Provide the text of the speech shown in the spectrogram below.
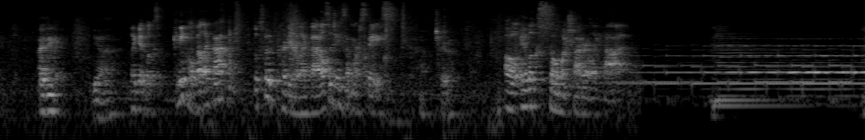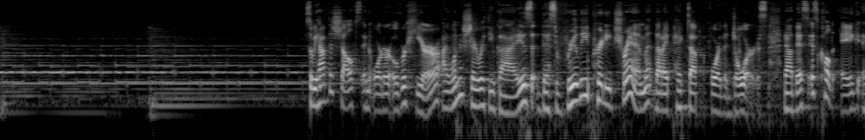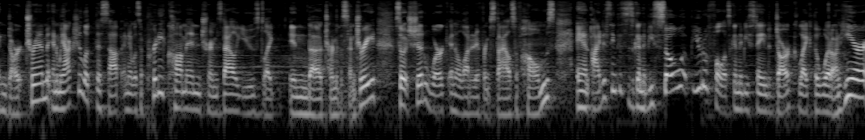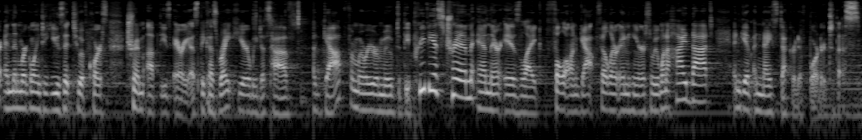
I think, yeah, Like it looks, can you hold that like that? Looks way prettier like that. It also takes up more space. true. Oh, it looks so much better like that. So we have the shelves in order over here. I wanna share with you guys this really pretty trim that I picked up for the doors. Now this is called egg and dart trim and we actually looked this up and it was a pretty common trim style used like in the turn of the century. So it should work in a lot of different styles of homes. And I just think this is gonna be so beautiful. It's gonna be stained dark like the wood on here and then we're going to use it to of course trim up these areas because right here we just have a gap from where we removed the previous trim and there is like full on gap filler in here. So we wanna hide that and give a nice decorative border to this.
